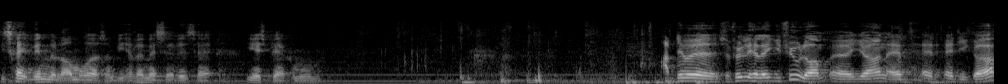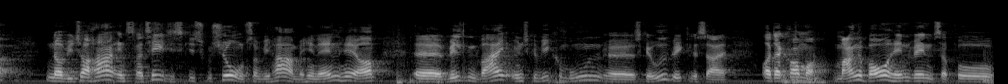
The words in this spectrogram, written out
de tre vindmølleområder, som vi har været med til at vedtage i Esbjerg Kommune. Jamen, det var jeg selvfølgelig heller ikke i tvivl om, uh, Jørgen, at, at, at I gør. Når vi så har en strategisk diskussion, som vi har med hinanden her om, øh, hvilken vej ønsker vi kommunen øh, skal udvikle sig, og der kommer mange borgerhenvendelser på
